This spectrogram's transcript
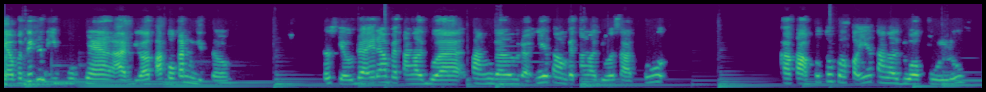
yang penting kan ibunya yang ada otakku kan gitu terus ya udah akhirnya sampai tanggal 2 tanggal berapa iya sampai tanggal 21 kakakku tuh pokoknya tanggal 20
